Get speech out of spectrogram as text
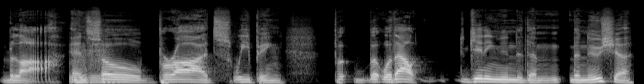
blah and mm-hmm. so broad sweeping, but, but without getting into the minutia,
